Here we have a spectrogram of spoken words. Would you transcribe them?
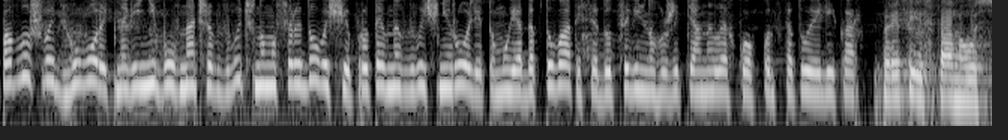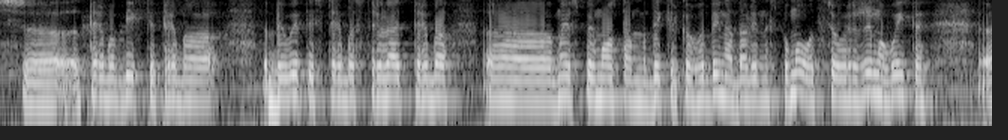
Павло Швець говорить, на війні був наче в звичному середовищі, проте в невзвичній ролі, тому й адаптуватися до цивільного життя нелегко, констатує лікар. Перейти із стану ось е, треба бігти, треба дивитись, треба стріляти, треба. Е, ми спимо там декілька годин, а далі не спимо. От з цього режиму вийти е,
